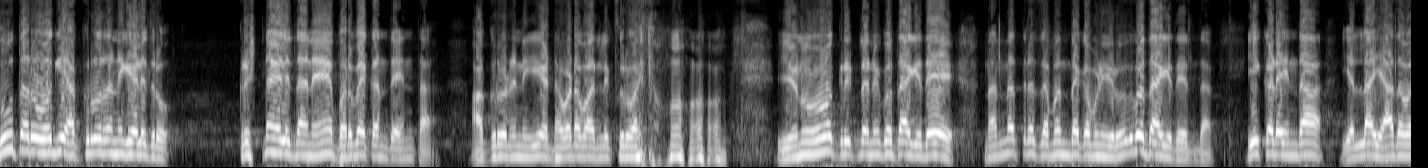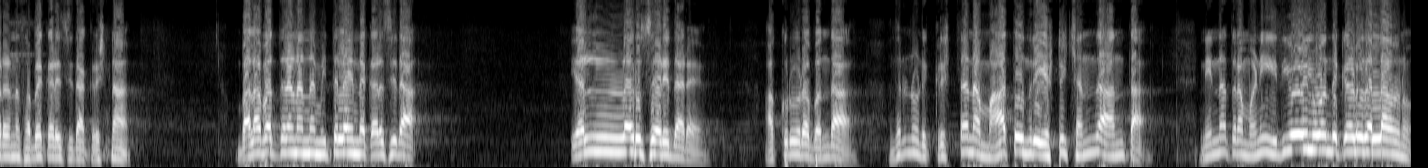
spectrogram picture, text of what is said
ದೂತರು ಹೋಗಿ ಅಕ್ರೂರನಿಗೆ ಹೇಳಿದರು, ಕೃಷ್ಣ ಹೇಳಿದ್ದಾನೆ, ಬರಬೇಕಂತೆ ಅಂತ. ಅಕ್ರೂರನಿಗೆ ಢವಢವ ಅನ್ಲಿಕ್ಕೆ ಶುರುವಾಯಿತು. ಏನೋ ಕೃಷ್ಣನಿಗೆ ಗೊತ್ತಾಗಿದೆ, ನನ್ನ ಹತ್ರ ಸಂಬಂಧ ಕಮಣಿ ಇರುವುದು ಗೊತ್ತಾಗಿದೆ ಅಂತ. ಈ ಕಡೆಯಿಂದ ಎಲ್ಲ ಯಾದವರನ್ನು ಸಭೆ ಕರೆಸಿದ ಕೃಷ್ಣ. ಬಲಭದ್ರನನ್ನ ಮಿಥಿಲೆಯಿಂದ ಕರೆಸಿದ. ಎಲ್ಲರೂ ಸೇರಿದ್ದಾರೆ. ಅಕ್ರೂರ ಬಂದ. ಅಂದ್ರೆ ನೋಡಿ, ಕೃಷ್ಣನ ಮಾತು ಅಂದರೆ ಎಷ್ಟು ಚಂದ ಅಂತ. ನಿನ್ನ ಹತ್ರ ಮಣಿ ಇದೆಯೋ ಇಲ್ವೋ ಅಂತ ಕೇಳೋದಲ್ಲ ಅವನು.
